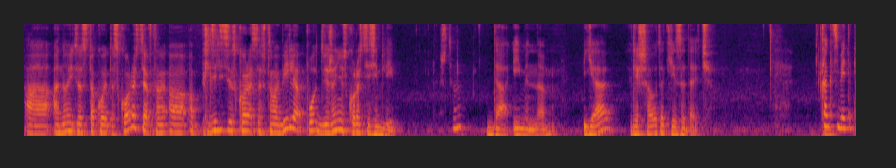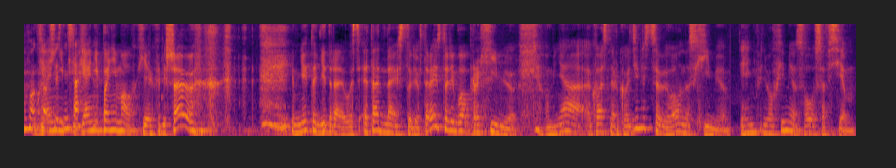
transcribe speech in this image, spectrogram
а, оно идет с такой-то скоростью, авто- а, определите скорость автомобиля по движению скорости Земли. Что? Да, именно. Я решал такие задачи. Как тебе это помогло Я в жизни, не, Саша? я не понимал, как я их решаю. И мне это не нравилось. Это одна история. Вторая история была про химию. У меня классная руководительница вела у нас химию. Я не понимал химию от слова совсем.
